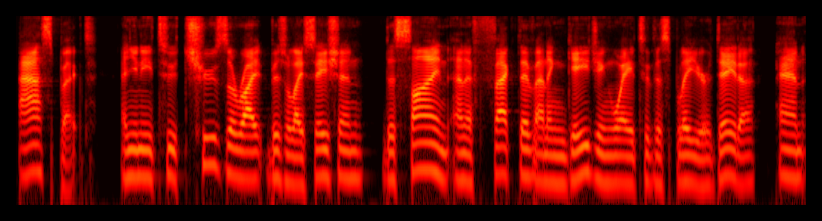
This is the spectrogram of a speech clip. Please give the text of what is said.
aspect and you need to choose the right visualization, design an effective and engaging way to display your data, and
